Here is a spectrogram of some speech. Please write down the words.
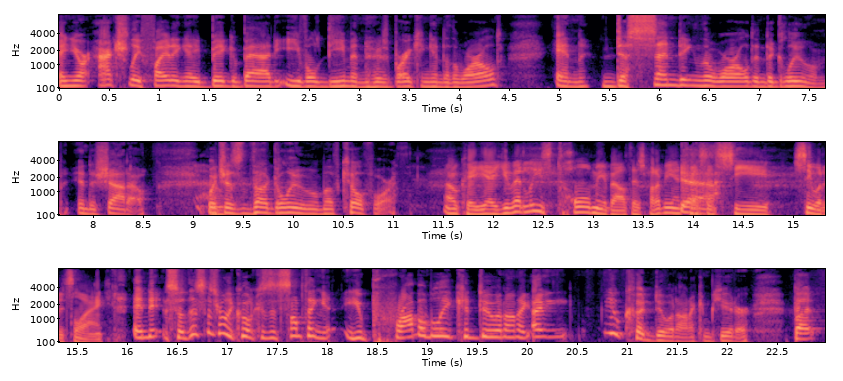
and you're actually fighting a big bad evil demon who's breaking into the world and descending the world into gloom, into shadow, which is the gloom of Kilforth. Okay, yeah, you've at least told me about this, but I'd be interested Yeah. to see see what it's like. And it- so this is really cool because it's something you probably could do it on a. I mean, you could do it on a computer, but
